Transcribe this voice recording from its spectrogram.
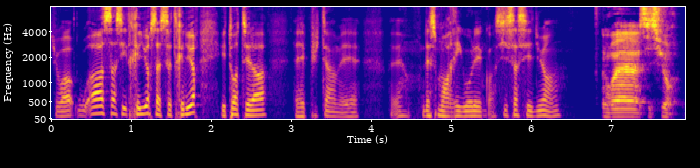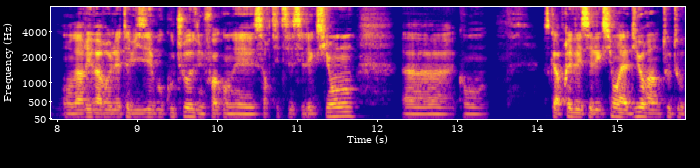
Tu vois, ou ah ça c'est très dur, ça c'est très dur, et toi t'es là, eh, putain mais eh, laisse-moi rigoler quoi. Si ça c'est dur. Hein. Ouais, c'est sûr. On arrive à relativiser beaucoup de choses une fois qu'on est sorti de ces sélections, euh, qu'on parce qu'après les sélections elles durent hein, tout, tout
